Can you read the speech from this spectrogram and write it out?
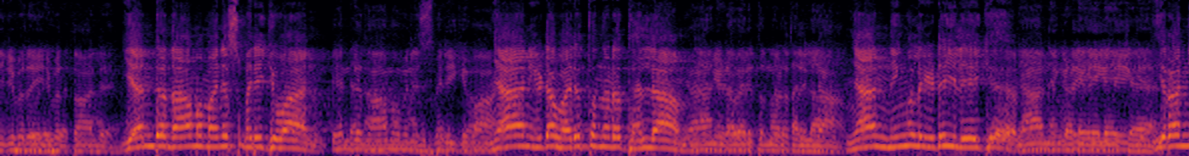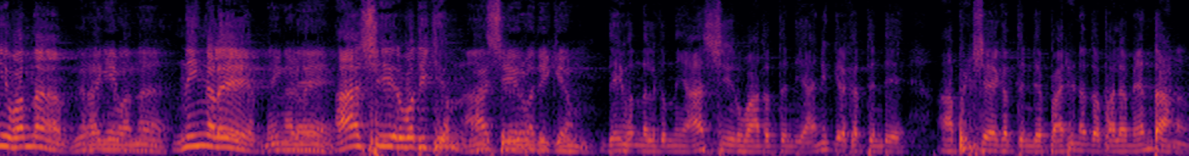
ഇരുപത് ഇരുപത്തിനാല്. എന്റെ നാമം അനുസ്മരിക്കുവാൻ. എന്റെ നാമം അനുസ്മരിക്കുവാൻ. ഞാൻ ഇടവരുത്തുന്നിടത്തെല്ലാം. ഞാൻ ഇടവരുത്തുന്നിടത്തെല്ലാം. ഞാൻ നിങ്ങളുടെ ഇടയിലേക്ക് ഞാൻ നിങ്ങളുടെ ഇടയിലേക്ക് ഇറങ്ങി വന്ന് ഇറങ്ങി വന്ന് നിങ്ങളെ നിങ്ങളെ ആശീർവദിക്കും. ആശീർവദിക്കും. ദൈവം നൽകുന്ന ആശീർവാദത്തിന്റെ അനുഗ്രഹത്തിന്റെ അഭിഷേകത്തിന്റെ പരിണത ഫലം എന്താണ്?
